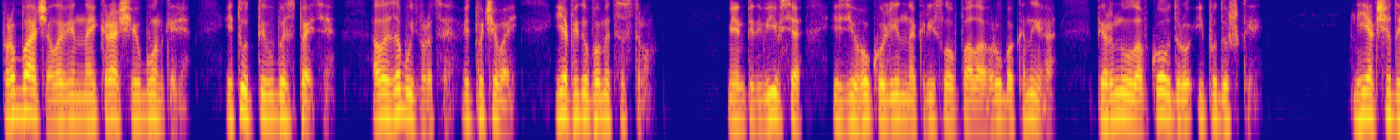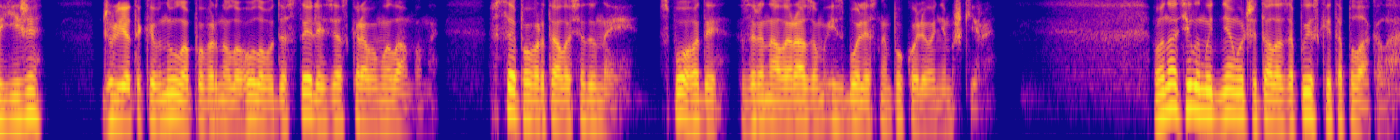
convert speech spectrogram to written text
Пробач, але він найкращий у бункері, і тут ти в безпеці. Але забудь про це, відпочивай. Я піду по медсестру. Він підвівся, і з його колін на крісло впала груба книга, пірнула в ковдру і подушки. Як щодо їжі? Джульєта кивнула, повернула голову до стелі з яскравими лампами. Все поверталося до неї. Спогади зринали разом із болісним поколюванням шкіри. Вона цілими днями читала записки та плакала.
